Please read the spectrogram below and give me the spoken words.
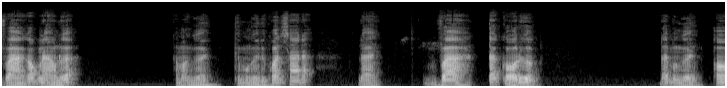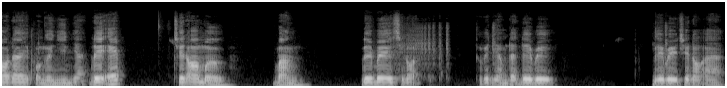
và góc nào nữa à, mọi người thì mọi người được quan sát ạ đây và ta có được đây mọi người O đây mọi người nhìn nhé DF trên OM bằng DB xin lỗi. Tôi viết nhầm đây DB DB trên OA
